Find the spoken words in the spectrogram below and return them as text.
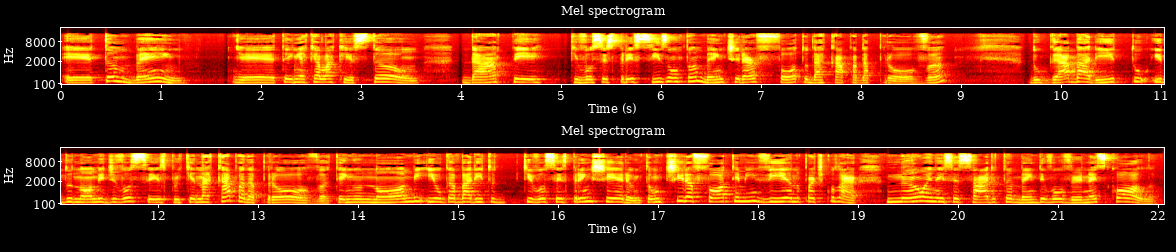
É, também é, tem aquela questão da AP, que vocês precisam também tirar foto da capa da prova do gabarito e do nome de vocês, porque na capa da prova tem o nome e o gabarito que vocês preencheram. Então tira foto e me envia no particular. Não é necessário também devolver na escola.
